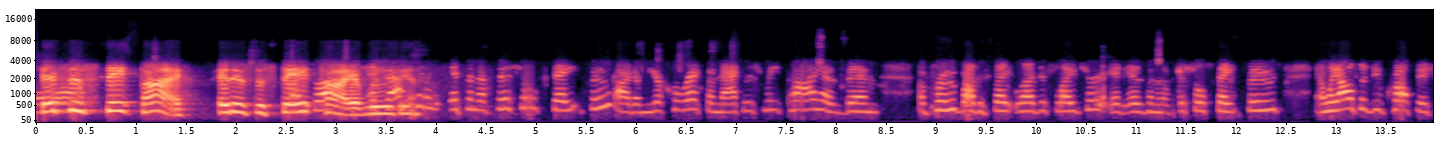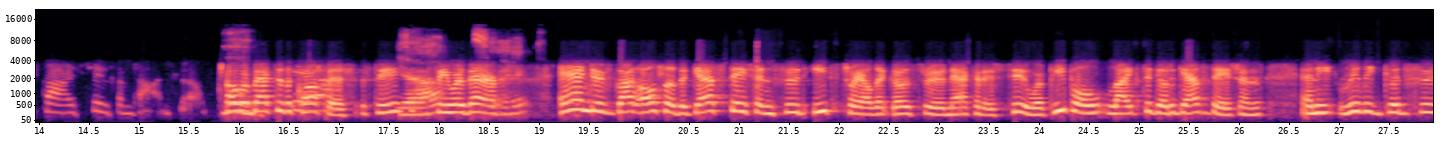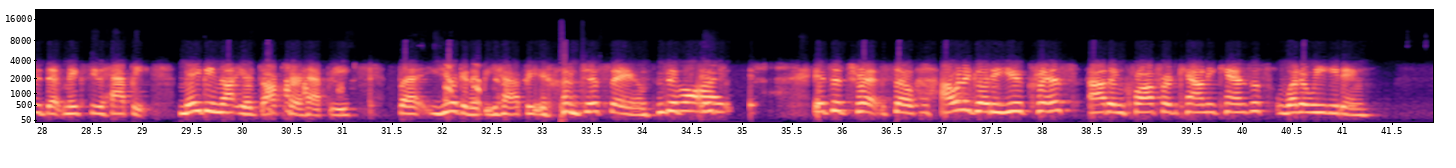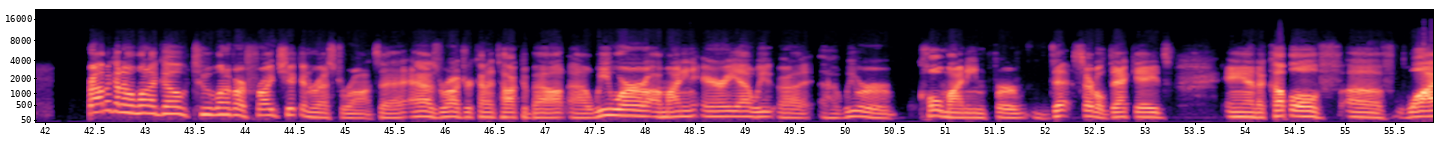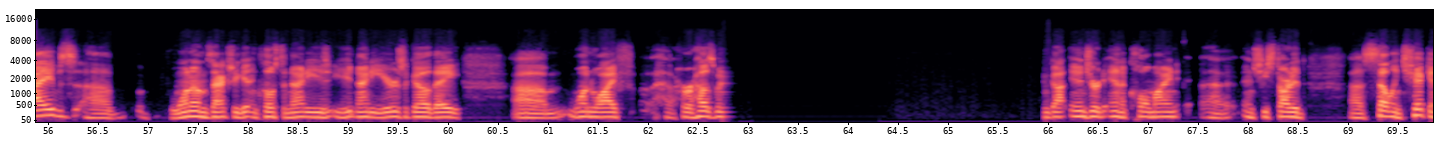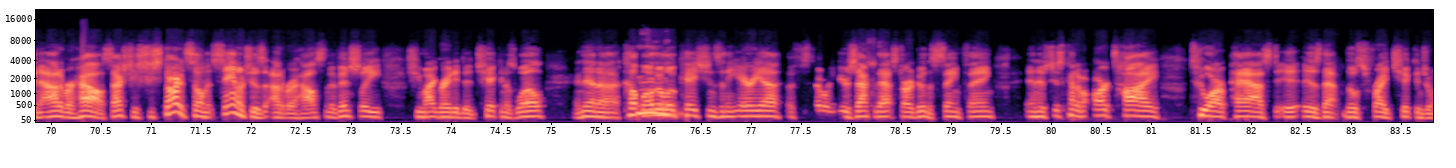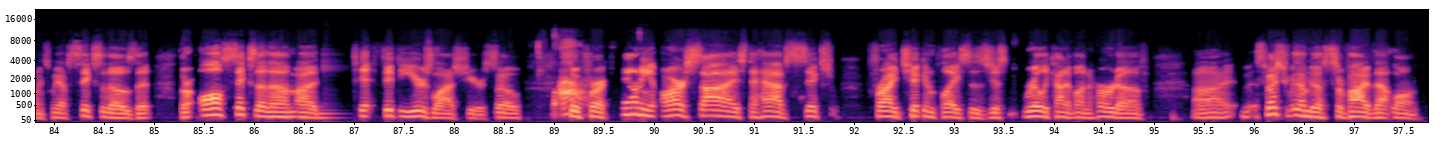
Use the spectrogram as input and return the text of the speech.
It's the state pie. It is the state right. pie of It's Louisiana. actually- It's an official state food item. You're correct. The Natchitoches meat pie has been approved by the state legislature. It is an official state food, and we also do crawfish pies too sometimes. So Oh, we're back to the Yeah. crawfish. See? Yeah. See, we're there. See? And you've got also the gas station food eats trail that goes through Natchitoches too, where people like to go to gas stations and eat really good food that makes you happy. Maybe not your doctor happy, but you're going to be happy. I'm just saying. It's, Right. it's, it's a trip. So I want to go to you, Chris, out in Crawford County, Kansas. What are we eating? Probably going to want to go to one of our fried chicken restaurants, uh, as Roger kind of talked about. Uh, we were a mining area. We uh, uh, we were coal mining for de- several decades, and a couple of, of wives. Uh, one of them's actually getting close to 90, 90 years ago. They um, one wife, her husband got injured in a coal mine, uh, and she started uh, selling chicken out of her house. Actually, she started selling it sandwiches out of her house, and eventually she migrated to chicken as well. And then a couple other Mm. locations in the area, uh, several years after that, started doing the same thing. And it's just kind of our tie to our past is that those fried chicken joints. We have six of those. That they're all six of them uh, hit 50 years last year. So so for a county our size to have six fried chicken places, just really kind of unheard of, uh, especially for them to survive that long.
